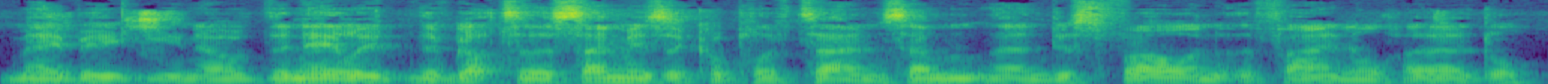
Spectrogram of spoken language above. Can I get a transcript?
maybe you know they nearly they've got to the semis a couple of times, haven't they? And just fallen at the final hurdle.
